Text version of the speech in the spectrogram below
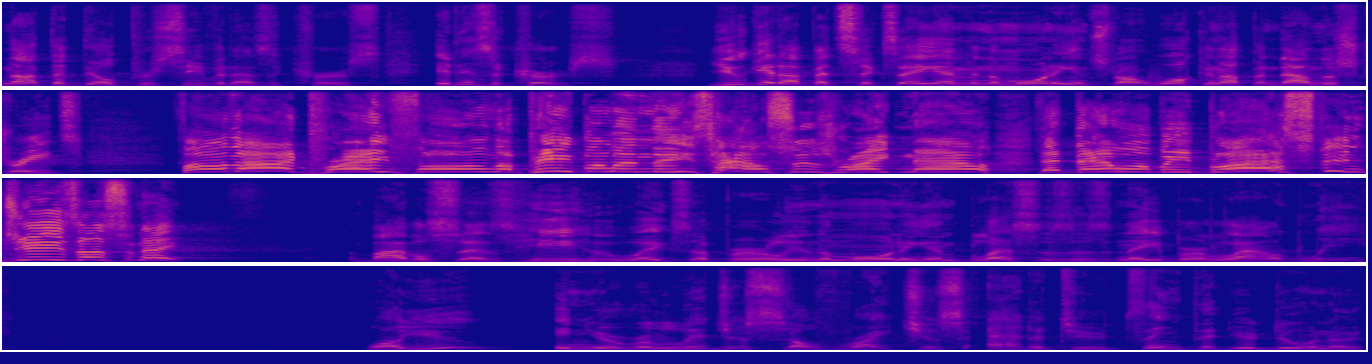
not that they'll perceive it as a curse, it is a curse. You get up at 6 a.m. in the morning and start walking up and down the streets Father, I pray for all the people in these houses right now that they will be blessed in Jesus' name. The Bible says, He who wakes up early in the morning and blesses his neighbor loudly, while you, in your religious, self righteous attitude, think that you're doing a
